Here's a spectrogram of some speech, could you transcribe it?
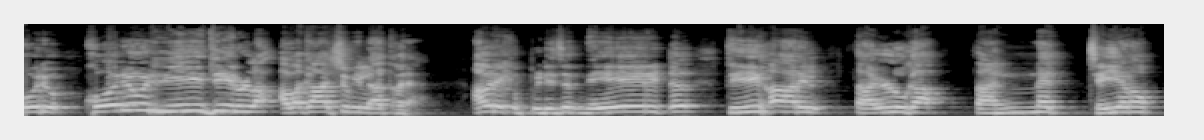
ഒരു ഒരു രീതിയിലുള്ള അവകാശമില്ലാത്തവരാ. അവരെയൊക്കെ പിടിച്ച് നേരിട്ട് തീഹാറിൽ തള്ളുക തന്നെ ചെയ്യണം.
